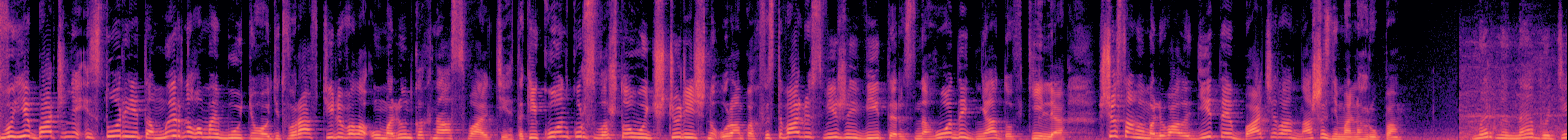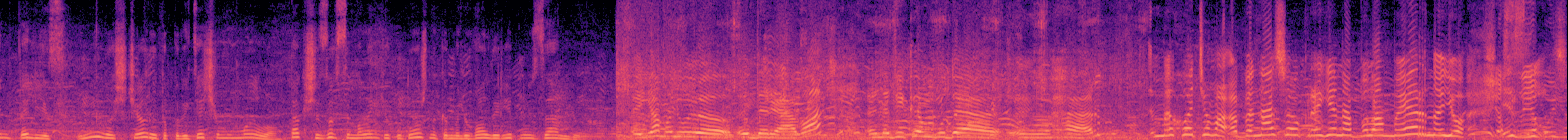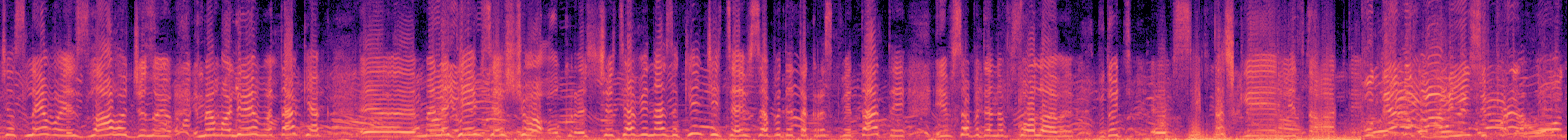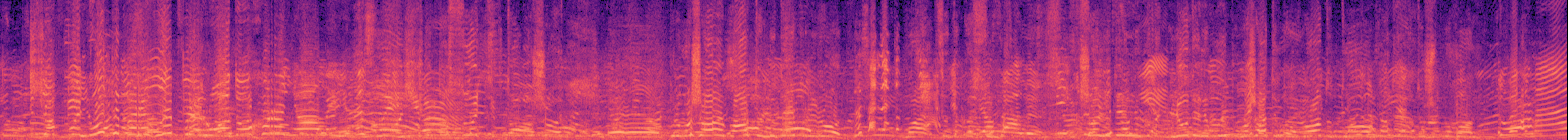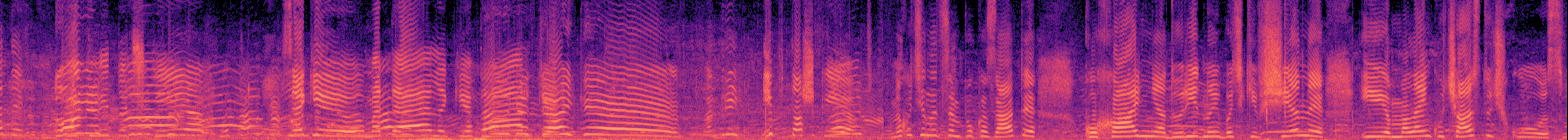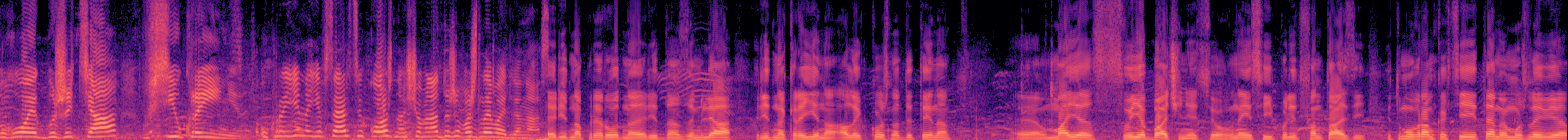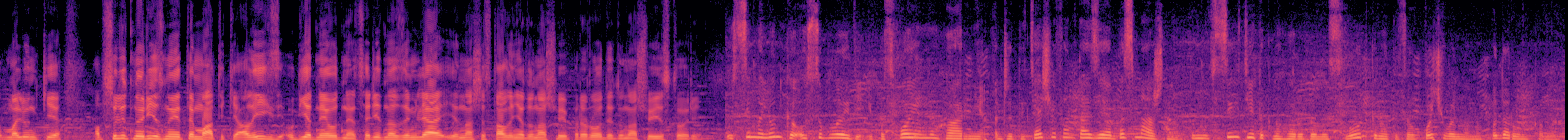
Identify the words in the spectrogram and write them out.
Своє бачення історії та мирного майбутнього дітвора втілювала у малюнках на асфальті. Такий конкурс влаштовують щорічно у рамках фестивалю Свіжий вітер з нагоди Дня довкілля. Що саме малювали діти, бачила наша знімальна група. Мирне небо, дім та ліс. Мило, щиро та по-дитячому мило. Так ще зовсім маленькі художники малювали рідну землю. Я малюю дерева, над яким буде е, герб. Ми хочемо, аби наша Україна була мирною, щасливою, і щасливою, і злагодженою. І ми малюємо так, як е, ми надіємося, що, що ця війна закінчиться і все буде так розквітати, і все буде навколо. Будуть е, всі пташки літати. Будинок в лісі, природу, щоб люди берегли природу, охороняли її, не знищували. Суть в тому, що е, приважали багато людей Це доказали. Якщо люди не, люди не будуть поважати природу, то буде дуже погано. Ведмедик, квіточки, всякі метелики, чайки. І пташки. Ми хотіли цим показати кохання до рідної батьківщини і маленьку часточку свого якби життя в всій Україні. Україна є в серці кожного, що вона дуже важлива для нас. рідна природа, рідна земля, рідна країна, але кожна дитина має своє бачення цього, в неї свій політ фантазій. І тому в рамках цієї теми можливі малюнки абсолютно різної тематики, але їх об'єднує одне це рідна земля і наше ставлення до нашої природи, до нашої історії. Усі малюнки особливі і по-своєму гарні, адже дитяча фантазія безмежна. Тому всіх діток нагородили солодкими та заохочувальними подарунками.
